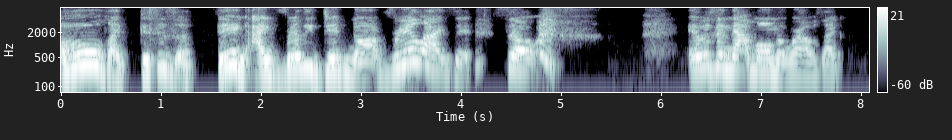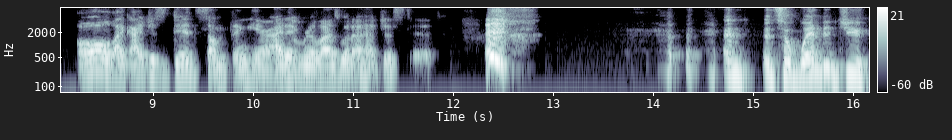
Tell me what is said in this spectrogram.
oh, like this is a thing. I really did not realize it. So it was in that moment where I was like, oh, like I just did something here. I didn't realize what I had just did. and and so when did you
